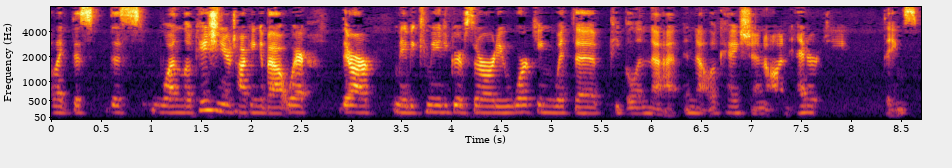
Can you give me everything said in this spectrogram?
like this this one location you're talking about, where there are maybe community groups that are already working with the people in that in that location on energy things?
